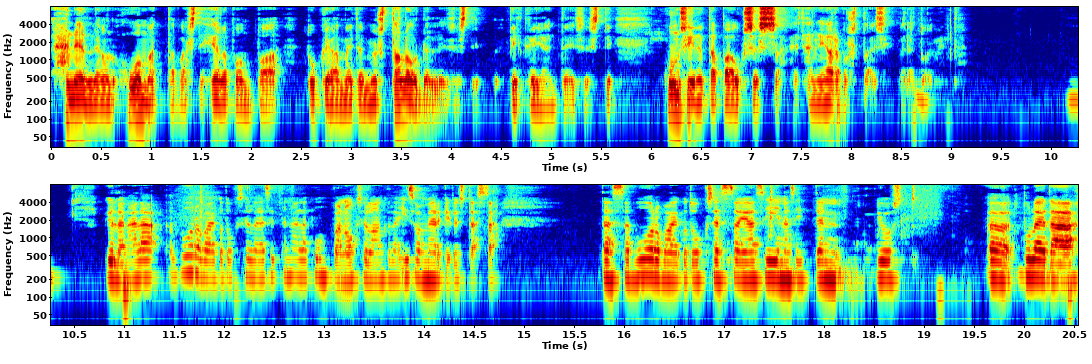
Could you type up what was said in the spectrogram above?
Hänelle on huomattavasti helpompaa tukea meitä myös taloudellisesti pitkäjänteisesti kuin siinä tapauksessa, että hän ei arvostaisi meidän toimintaa. Kyllä näillä vuorovaikutuksilla ja sitten näillä kumppanuuksilla on kyllä iso merkitys tässä, tässä vuorovaikutuksessa ja siinä sitten just ö, tulee tämä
